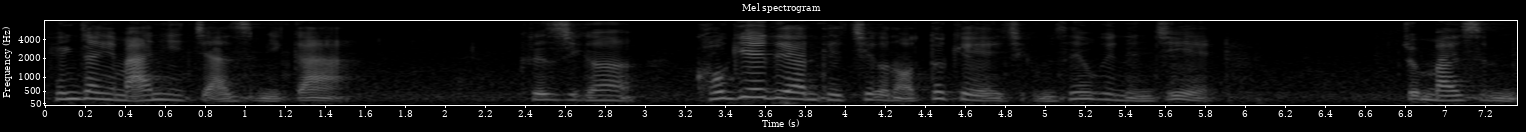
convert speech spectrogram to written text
굉장히 많이 있지 않습니까? 그래서 지금 거기에 대한 대책은 어떻게 지금 세우고 있는지 좀 말씀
